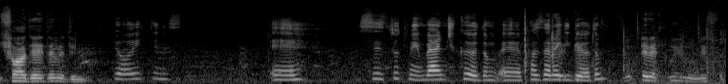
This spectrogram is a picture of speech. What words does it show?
ifade edemedim. Yo ettiniz. Ee, siz tutmayın ben çıkıyordum. ee, pazara gidiyordum. Bu- Evet buyurun lütfen.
